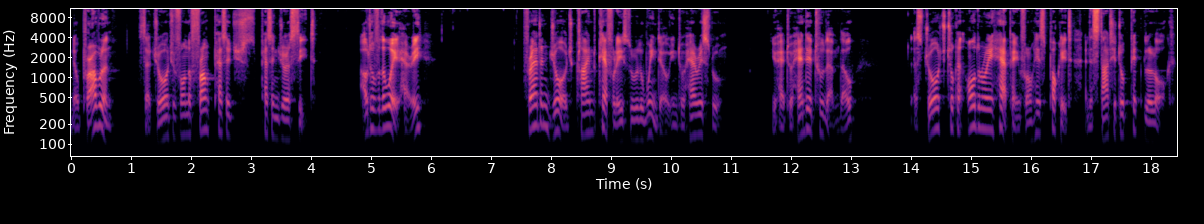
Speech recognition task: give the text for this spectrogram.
No problem, said George from the front passage passenger seat. Out of the way, Harry. Fred and George climbed carefully through the window into Harry's room. You had to hand it to them, though, as George took an ordinary hairpin from his pocket and started to pick the lock.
